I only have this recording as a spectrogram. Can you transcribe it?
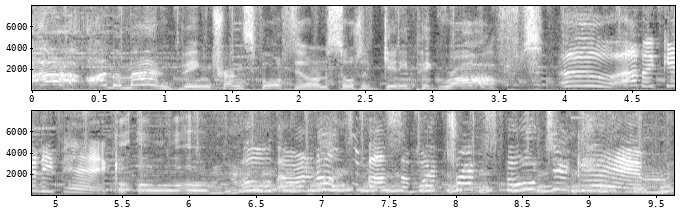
Ah, I'm a man being transported on a sort of guinea pig raft. Ooh, I'm a guinea pig. Oh, oh, um, Oh, there are lots of us and we're transporting him.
